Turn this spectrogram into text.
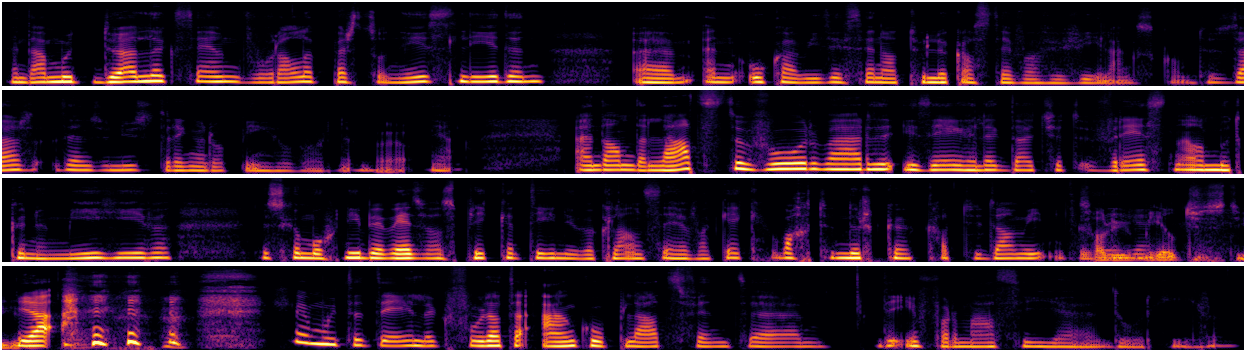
En dat moet duidelijk zijn voor alle personeelsleden ehm, en ook aanwezig zijn natuurlijk als het FAVV langskomt. Dus daar zijn ze nu strenger op ingeworden. Ja. En dan de laatste voorwaarde is eigenlijk dat je het vrij snel moet kunnen meegeven. Dus je mag niet bij wijze van spreken tegen je klant zeggen van kijk, wacht een nurke, ik ga het u dan weten te Ik zal u een mailtje sturen. Ja, je moet het eigenlijk voordat de aankoop plaatsvindt eh, de informatie eh, doorgeven.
